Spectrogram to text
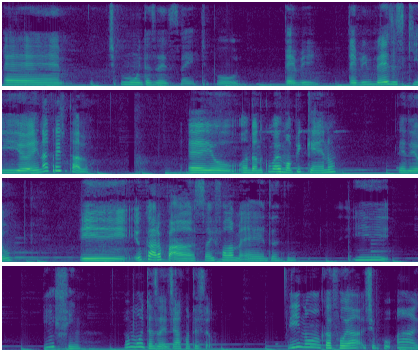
É, tipo, muitas vezes, velho. Tipo, teve, teve vezes que é inacreditável. É eu andando com meu irmão pequeno, entendeu? E, e o cara passa e fala merda. E. Enfim. Muitas vezes já aconteceu. E nunca foi, ah, tipo, ah,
